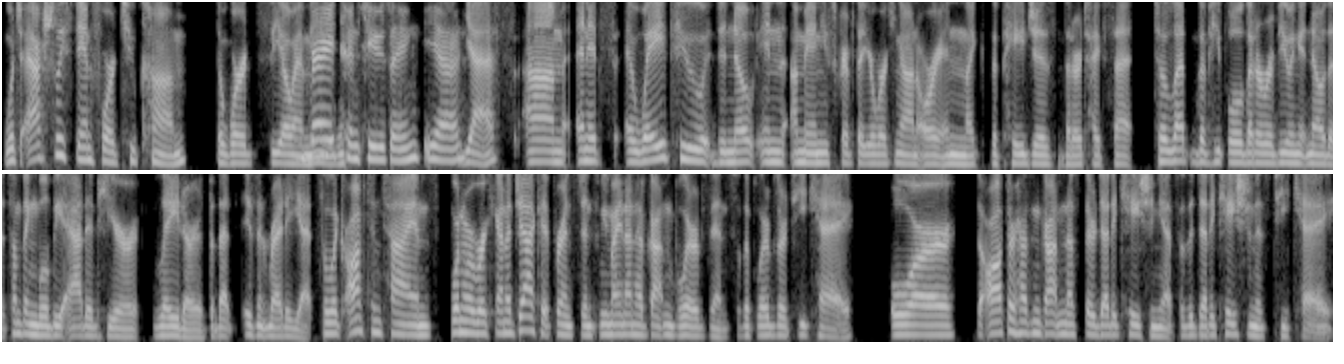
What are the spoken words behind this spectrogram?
which actually stand for to come the word C O M E. Very confusing. Yeah. Yes. Um, and it's a way to denote in a manuscript that you're working on or in like the pages that are typeset to let the people that are reviewing it know that something will be added here later, but that isn't ready yet. So, like, oftentimes when we're working on a jacket, for instance, we might not have gotten blurbs in. So the blurbs are TK, or the author hasn't gotten us their dedication yet. So the dedication is TK.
